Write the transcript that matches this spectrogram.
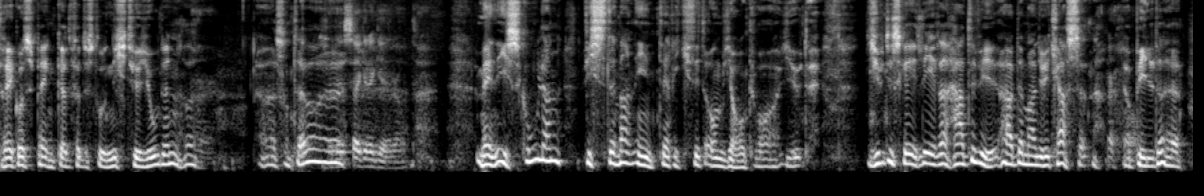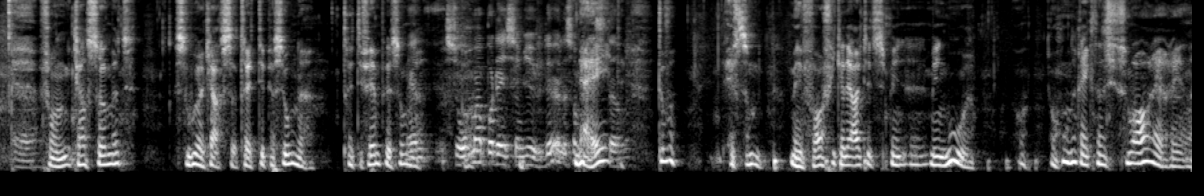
trädgårdsbänkar för det stod nicht für Juden. Ja, sånt där var, Det eh, är segregerat. Men i skolan visste man inte riktigt om jag var jude. Judiska elever hade, vi, hade man ju i klassen. Jag här från klassrummet. Stora klasser, 30 personer. 35 personer. Men såg man på dig som jude eller som Nej, kristen? var, eftersom min far skickade alltid min, min mor. Och, hon räknades som arier in.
